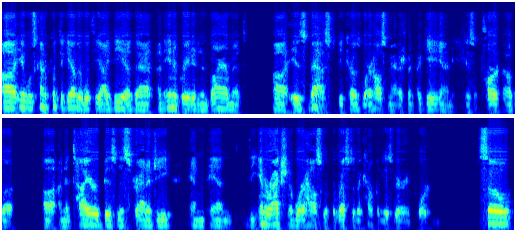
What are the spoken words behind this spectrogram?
it was kind of put together with the idea that an integrated environment is best because warehouse management, again, is a part of a, an entire business strategy and, and the interaction of warehouse with the rest of the company is very important. So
